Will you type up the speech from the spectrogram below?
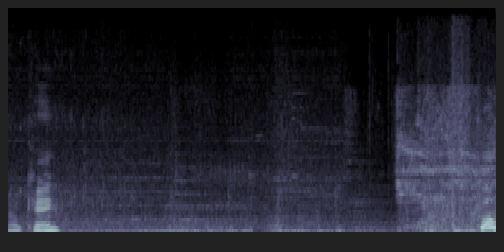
Okay. Whoa!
